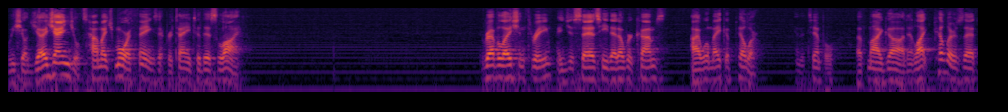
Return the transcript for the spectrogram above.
We shall judge angels. How much more things that pertain to this life? Revelation 3, he just says, He that overcomes I will make a pillar in the temple of my God. And like pillars that,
